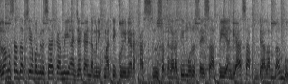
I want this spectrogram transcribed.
Jelang santap siang pemirsa, kami ajak Anda menikmati kuliner khas Nusa Tenggara Timur, sei sapi yang diasap dalam bambu.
